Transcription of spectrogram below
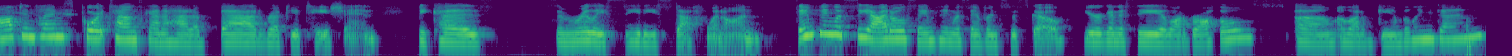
oftentimes port towns kind of had a bad reputation because some really seedy stuff went on. Same thing with Seattle, same thing with San Francisco. You're going to see a lot of brothels, um, a lot of gambling dens,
